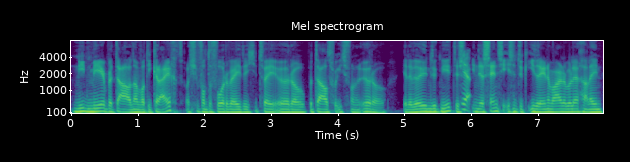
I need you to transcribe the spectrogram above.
niet meer betalen dan wat hij krijgt. Als je van tevoren weet dat je 2 euro betaalt voor iets van een euro, ja, dat wil je natuurlijk niet. Dus Ja. in de essentie is natuurlijk iedereen een waardebelegger. Alleen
